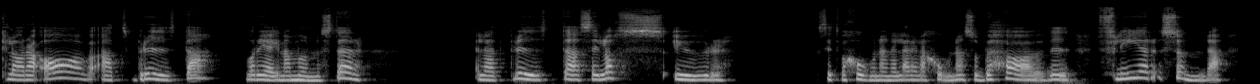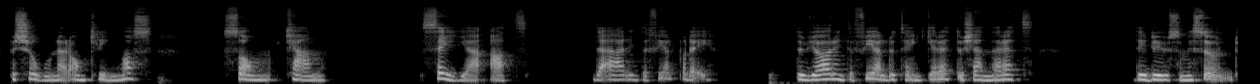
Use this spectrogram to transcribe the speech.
klara av att bryta våra egna mönster eller att bryta sig loss ur situationen eller relationen så behöver vi fler sunda personer omkring oss som kan säga att det är inte fel på dig. Du gör inte fel, du tänker rätt, du känner rätt. Det är du som är sund.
